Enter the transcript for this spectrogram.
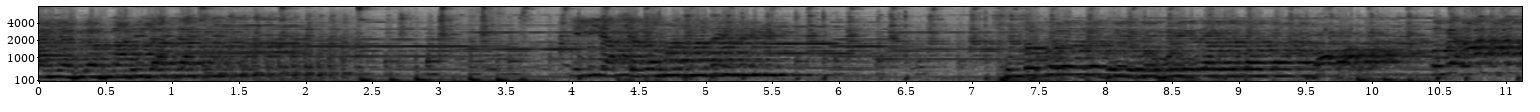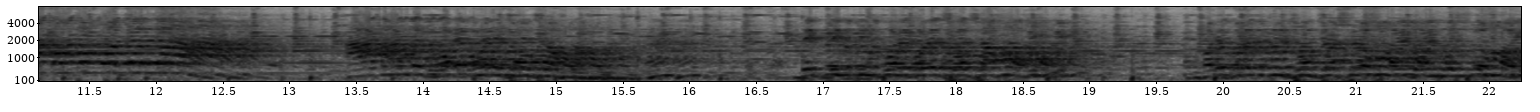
আমি আছি এই তোমার সুন্দর করে হয়ে হয়ে যাবে তবে আজ গান আজ আমাদের ঘরে ঘরে হবে। হ্যাঁ? যখন ঘরে ঘরে হয় ঘরে ঘরে যখন ঝগড়া শুরু হয়, দ্বন্দ্ব শুরু হয়,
